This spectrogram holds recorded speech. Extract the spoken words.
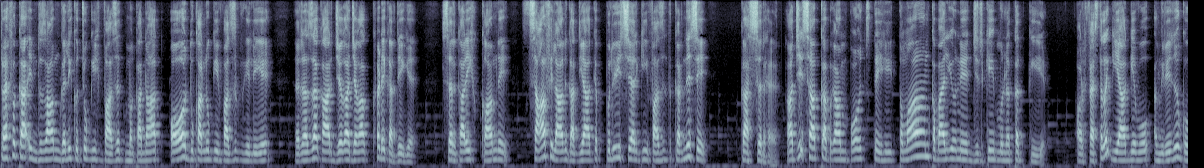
ट्रैफ़िक का इंतज़ाम गली कुचों की हिफाजत, मकानात और दुकानों की हिफाजत के लिए रजाकार जगह जगह खड़े कर दिए गए। सरकारी हुकाम ने साफ़ ऐलान कर दिया कि पुलिस शहर की हिफाजत करने से कासर है। हाजी साहब का पैगाम पहुँचते ही तमाम कबालियों ने जिरके मुनद किए और फैसला किया कि वो अंग्रेज़ों को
